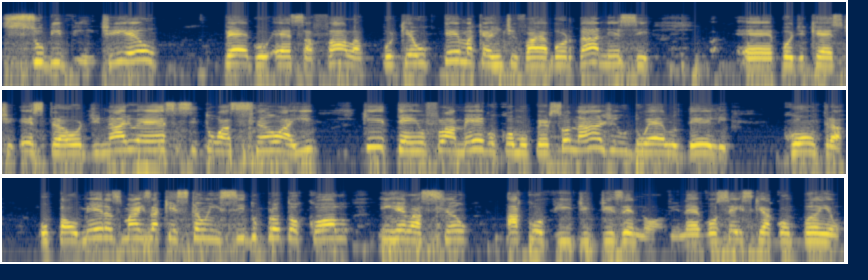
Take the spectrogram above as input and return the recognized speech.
sub-20. E eu pego essa fala porque o tema que a gente vai abordar nesse é, podcast extraordinário é essa situação aí que tem o Flamengo como personagem, o duelo dele contra o Palmeiras, mas a questão em si do protocolo em relação à Covid-19, né? Vocês que acompanham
